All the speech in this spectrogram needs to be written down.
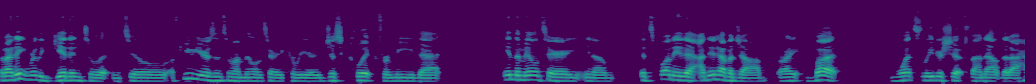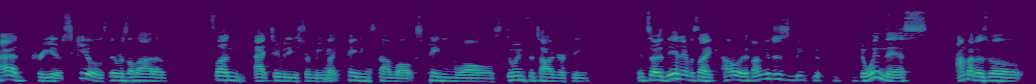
but i didn't really get into it until a few years into my military career it just clicked for me that in the military, you know, it's funny that I did have a job, right? But once leadership found out that I had creative skills, there was a lot of fun activities for me, like painting sidewalks, painting walls, doing photography. And so then it was like, oh, if I'm going to just be doing this, I might as well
